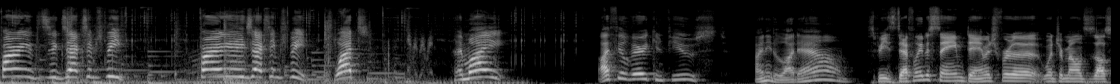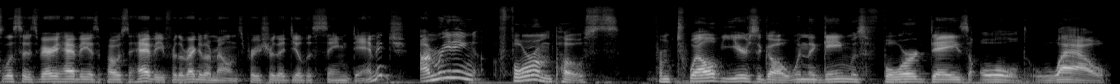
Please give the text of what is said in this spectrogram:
firing at the exact same speed. Firing at the exact same speed. What? Am I? I feel very confused. I need to lie down. Speed's definitely the same. Damage for the winter melons is also listed as very heavy as opposed to heavy for the regular melons. Pretty sure they deal the same damage. I'm reading forum posts from 12 years ago when the game was four days old. Wow.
